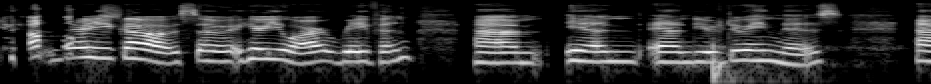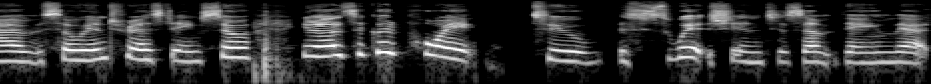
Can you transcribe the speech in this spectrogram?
You know? There you go. So here you are, Raven, um, and and you're doing this. Um, so interesting. So you know, it's a good point to switch into something that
